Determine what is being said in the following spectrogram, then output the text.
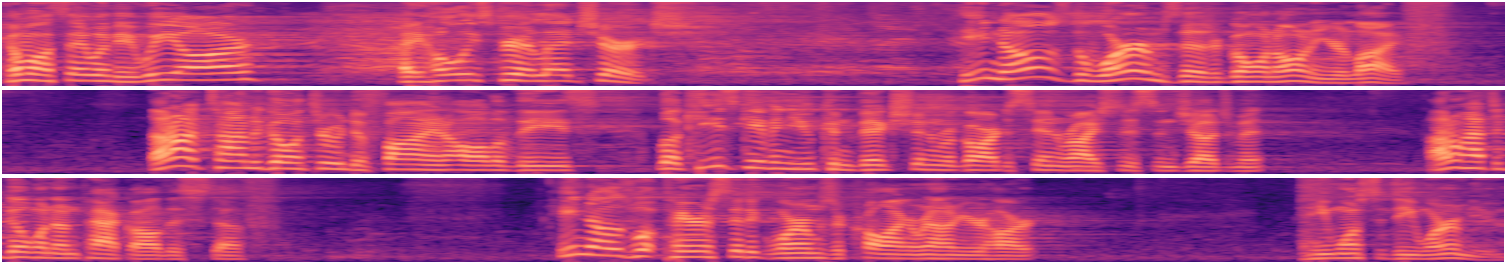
Come on, say it with me. We are a Holy Spirit led church. He knows the worms that are going on in your life. I don't have time to go through and define all of these. Look, he's giving you conviction in regard to sin, righteousness, and judgment. I don't have to go and unpack all this stuff. He knows what parasitic worms are crawling around your heart. And he wants to deworm you.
